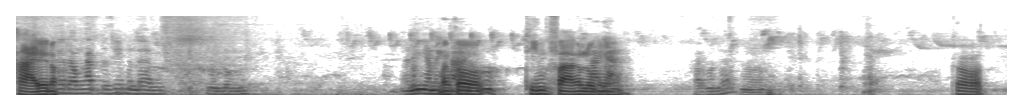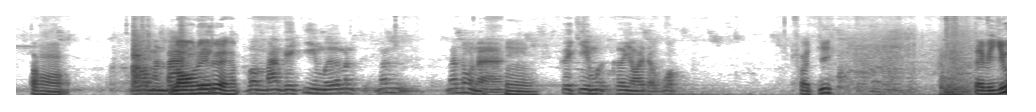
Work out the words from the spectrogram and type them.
ขายเลยเนาะให้เรางัดดูที่มันได้ไหมมันลงไหมอันนี้ยังไม่มันขาดก็เนอะทิ้งฟางลงขาดยังขาดมันแล้วอ๋อก็ต้องว่ามันบ้านลองเรื่อยๆครับว่าบ้านเคยจี้มือมันมันมันนู่นน่ะอืม เคยจี้มือเคยย้อยแต่ว่าฟอจีแต่วิยุ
